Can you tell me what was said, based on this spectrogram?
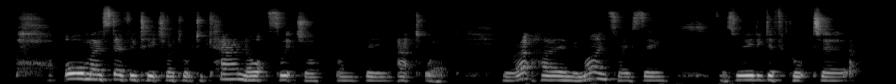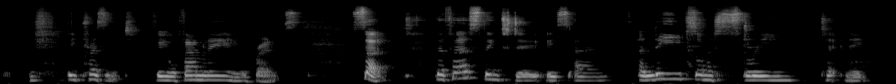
almost every teacher I talk to, cannot switch off from being at work. You're at home, your mind's racing. It's really difficult to be present for your family and your friends. So, the first thing to do is um, a leaves on a stream technique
